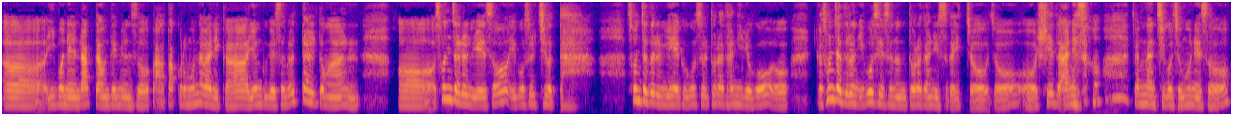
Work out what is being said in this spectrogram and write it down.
어, 이번엔 락다운 되면서 바, 밖으로 못 나가니까 영국에서 몇 달 동안 어, 손자를 위해서 이곳을 지었다. 손자들을 위해 그곳을 돌아다니려고 어, 그러니까 손자들은 이곳에서는 돌아다닐 수가 있죠. 저 어, 쉐드 안에서 장난치고 정원에서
